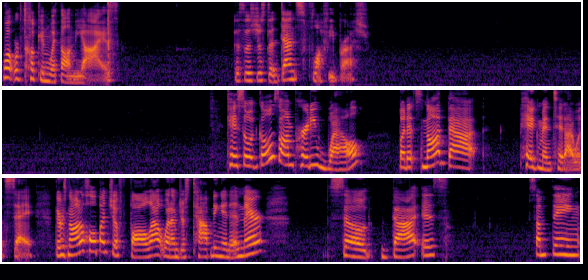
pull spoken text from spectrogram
What we're cooking with on the eyes. This is just a dense, fluffy brush. Okay, so it goes on pretty well, but it's not that pigmented, I would say. There's not a whole bunch of fallout when I'm just tapping it in there. So that is something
